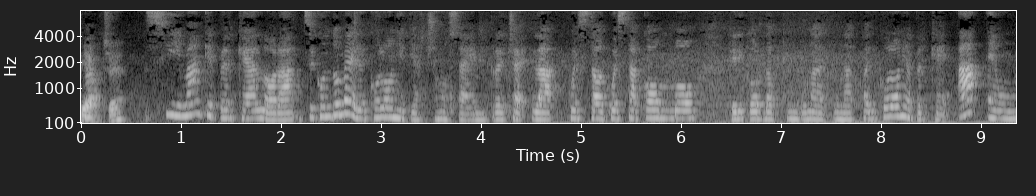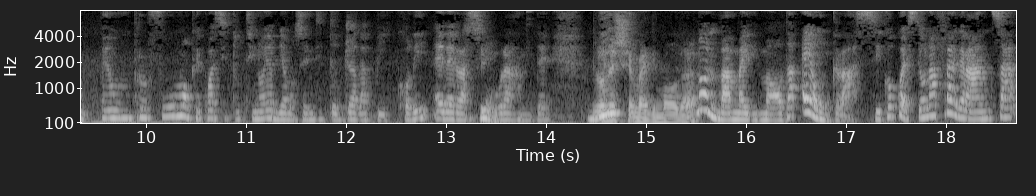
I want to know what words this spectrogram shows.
Piace? Sì, ma anche perché allora, secondo me le colonie piacciono sempre, cioè la- questa, questa combo che ricorda appunto una- un'acqua di colonia perché A è un, è un profumo che quasi tutti noi abbiamo sentito già da piccoli ed è rassicurante. Non B, esce mai di moda? non va mai di moda, è un classico, questa è una fragranza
